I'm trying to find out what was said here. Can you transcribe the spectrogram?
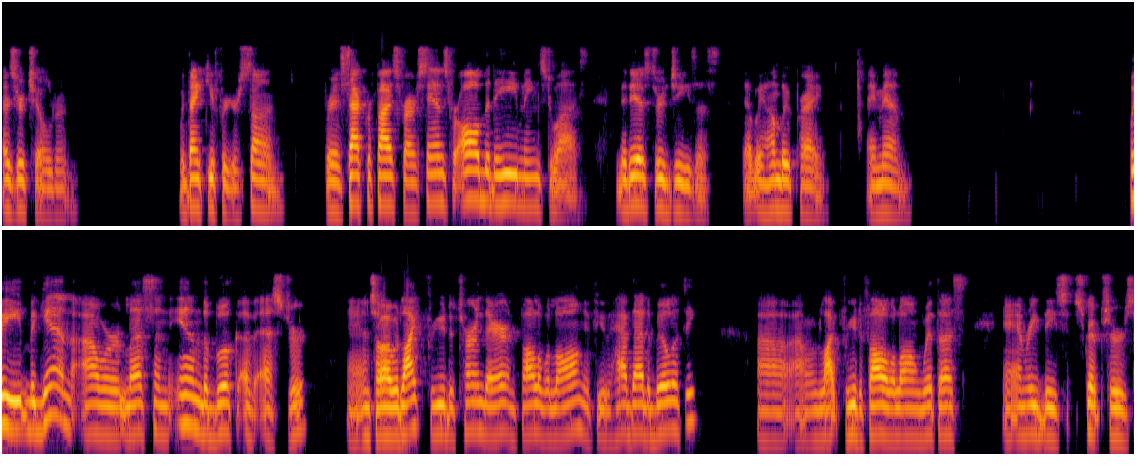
as your children. We thank you for your Son, for his sacrifice for our sins, for all that he means to us. That is through Jesus that we humbly pray. Amen. We begin our lesson in the book of Esther. And so I would like for you to turn there and follow along if you have that ability. Uh, I would like for you to follow along with us and read these scriptures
